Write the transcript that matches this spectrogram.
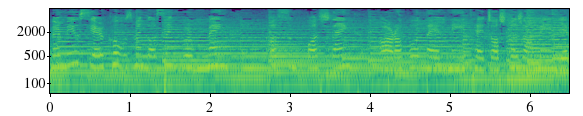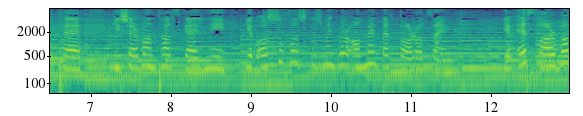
Մեր մյուս երկով ուզում ենք ասենք, որ մենք ասում պաշտենք առավոտ ելնի, թե ճաշվա ժամին եւ թե գիշերվա ընթացքը ելնի եւ Աստծո խոսք ուզում ենք, որ ամեն տեղ տարածենք։ Եվ այս տարվա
